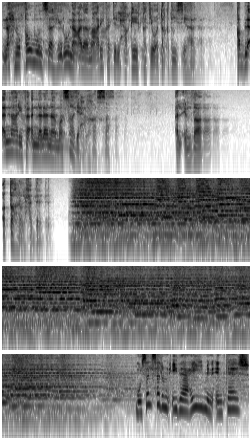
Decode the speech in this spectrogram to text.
نحن قوم ساهرون على معرفة الحقيقة وتقديسها قبل أن نعرف أن لنا مصالح خاصة. الإمضاء الطاهر الحداد. مسلسل إذاعي من إنتاج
